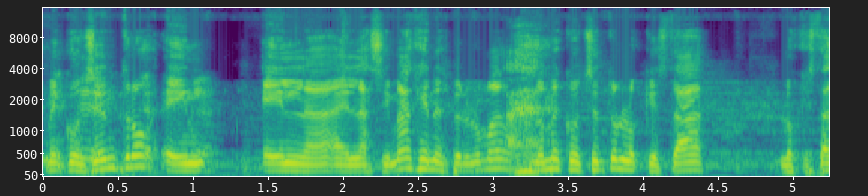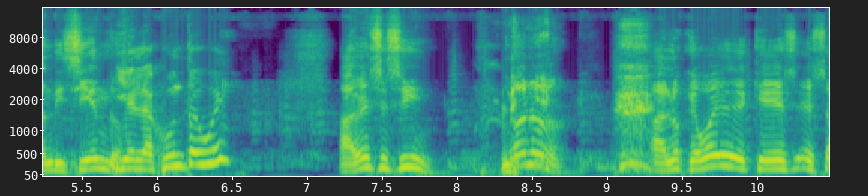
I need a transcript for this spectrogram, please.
me concentro en, en, la- en las imágenes, pero no, más- no me concentro en lo que está, lo que están diciendo. ¿Y en la junta, güey? A veces sí. No, no, no. A lo que voy de que es, es-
